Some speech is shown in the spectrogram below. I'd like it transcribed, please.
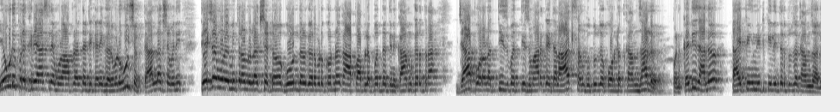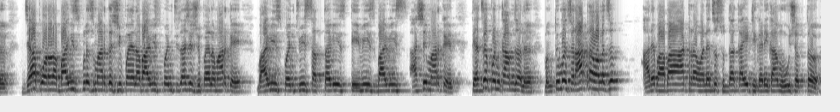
एवढी प्रक्रिया असल्यामुळे आपल्याला त्या ठिकाणी गडबड होऊ शकते. आलं लक्षामध्ये? त्याच्यामुळे मित्रांनो लक्षात ठेवा गोंधळ गडबड करू नका आपापल्या पद्धतीने काम करत राहा. ज्या पोराला तीस बत्तीस मार्क आहे त्याला आज सांगतो तुझं कोर्टात काम झालं पण कधी झालं? टायपिंग नीट केली तर तुझं काम झालं. ज्या पोराला बावीस प्लस मार्क शिपायला बावीस पंचवीस असे शिपायला मार्क आहे बावीस पंचवीस सत्तावीस तेवीस बावीस असे मार्क आहेत त्याचं पण काम झालं. मग तुम्हाला सर अठरा वालाचं अरे बाबा अठरा वाल्याचं सुद्धा काही ठिकाणी काम होऊ शकतं.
